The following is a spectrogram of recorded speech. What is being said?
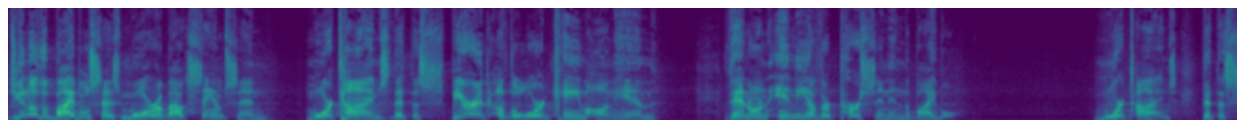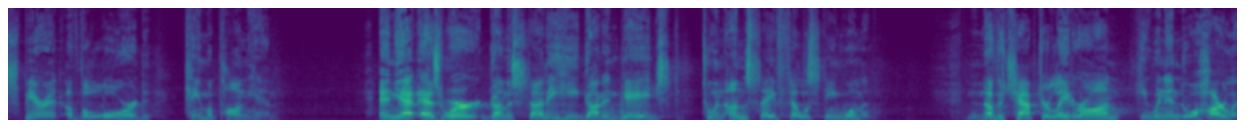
do you know the Bible says more about Samson more times that the Spirit of the Lord came on him than on any other person in the Bible? More times that the Spirit of the Lord came upon him. And yet, as we're going to study, he got engaged to an unsaved Philistine woman. In another chapter later on, he went into a harlot.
